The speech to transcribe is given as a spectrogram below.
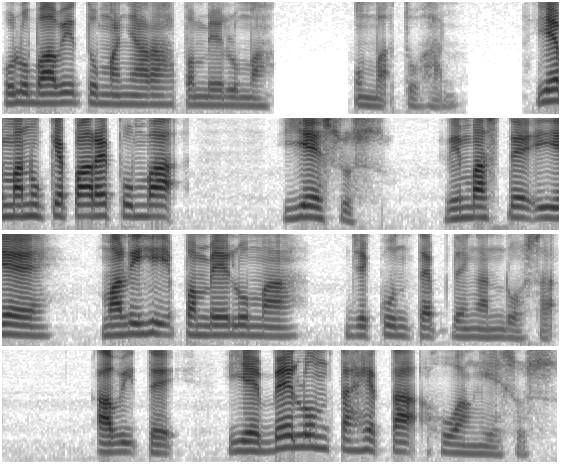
Ulu bawi itu menyarah pembelumah umbak Tuhan. Ye manuke pare pumba Yesus limbas te iye malihi pembeluma je kuntep dengan dosa. Awi te iye belum taheta huang Yesus.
